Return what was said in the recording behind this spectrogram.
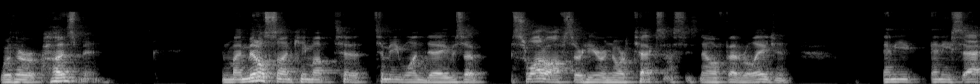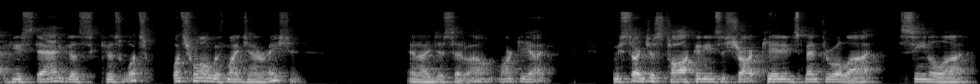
with her husband. And my middle son came up to, to me one day. He was a SWAT officer here in North Texas. He's now a federal agent. And he, and he sat, he sat, he goes, goes, what's, what's wrong with my generation? And I just said, well, Marky, I, we started just talking. He's a sharp kid. He's been through a lot, seen a lot.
